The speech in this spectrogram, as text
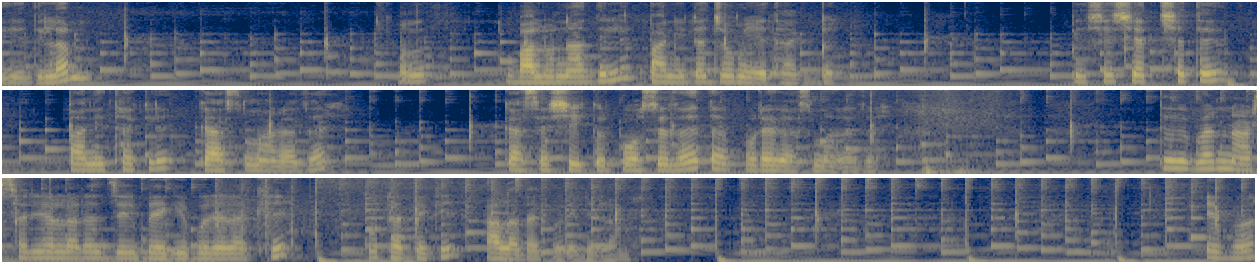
দিয়ে দিলাম। বালু না দিলে পানিটা জমিয়ে থাকবে। বেশি স্যাঁতস্যাঁতে পানি থাকলে গাছ মারা যায়। গাছের শিকড় পচে যায়, তারপরে গাছ মারা যায়। তো এবার নার্সারিওয়ালারা যে ব্যাগে ভরে রাখে, ওটা থেকে আলাদা করে নিলাম। এবার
